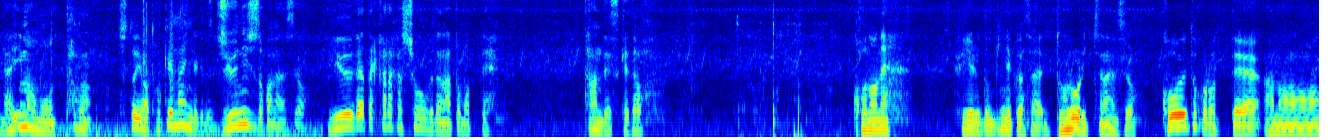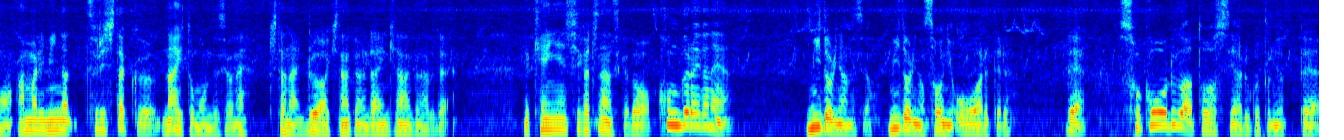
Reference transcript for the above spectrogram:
いや今もう多分ちょっと今時計ないんだけど12時とかなんですよ。夕方からが勝負だなと思ってたんですけどこのねフィールド見てください。ドローリッチなんですよ。こういうところってあのー、あんまりみんな釣りしたくないと思うんですよね。汚い。ルアー汚くなる。ライン汚くなるで。で敬遠しがちなんですけどこんぐらいがね緑なんですよ。緑の層に覆われてる。でそこをルアー通してやることによって、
